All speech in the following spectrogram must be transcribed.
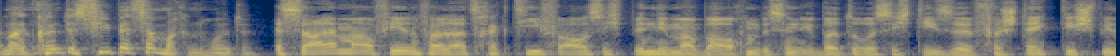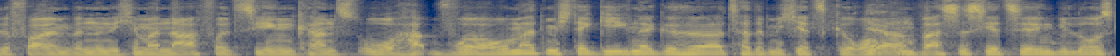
Man könnte es viel besser machen heute. Es sah immer auf jeden Fall attraktiv aus. Ich bin dem aber auch ein bisschen überdrüssig, diese versteck dich Spiele, vor allem wenn du nicht immer nachvollziehen kannst, oh, warum hat mich der Gegner gehört? Hat er mich jetzt gerochen? Ja. Was ist jetzt irgendwie los?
